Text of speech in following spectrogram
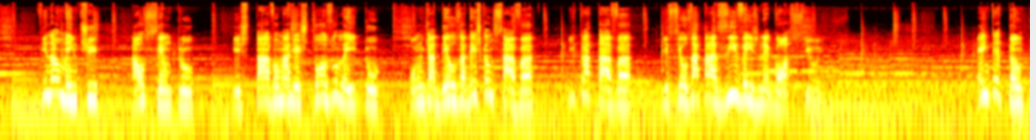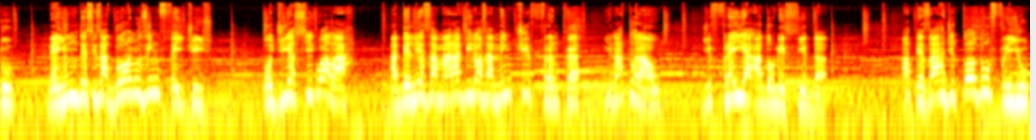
finalmente, ao centro, estava o majestoso leito onde a deusa descansava e tratava de seus aprazíveis negócios. Entretanto, nenhum desses adornos e enfeites podia se igualar à beleza maravilhosamente franca e natural de Freia adormecida. Apesar de todo o frio,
